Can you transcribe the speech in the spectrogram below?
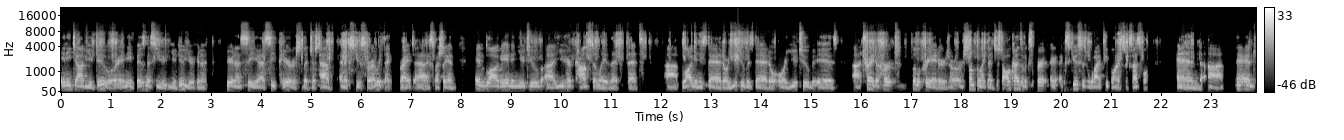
any job you do or any business you you do, you're gonna you're gonna see uh, see peers that just have an excuse for everything, right? Uh, especially in in blogging and YouTube, uh, you hear constantly that that uh, blogging is dead or YouTube is dead or, or YouTube is uh, trying to hurt little creators or, or, something like that. Just all kinds of exper- excuses why people aren't successful, and uh, and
